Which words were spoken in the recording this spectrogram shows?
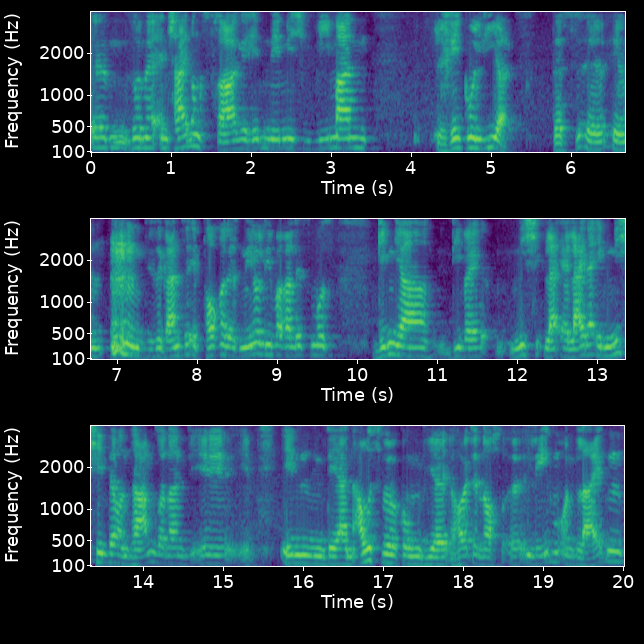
ähm, so eine Entscheidungsfrage hin, nämlich wie man reguliert. Das, äh, diese ganze Epoche des Neoliberalismus ging ja, die wir nicht, äh, leider eben nicht hinter uns haben, sondern die, in deren Auswirkungen wir heute noch äh, leben und leiden,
